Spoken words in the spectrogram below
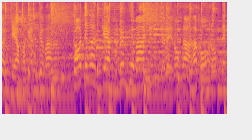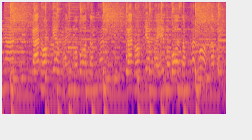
ขอเงินแก้มมันเงินคือมาเขาจะเงินแก้มมันเงินคือมาจึงจะได้น้องลาขอน้องแต่งงาน การหอมแก้มไผ่บ่บ่สำคัญ การหอมแก้มไผ่บ่บ่สำคัญหอมละไป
